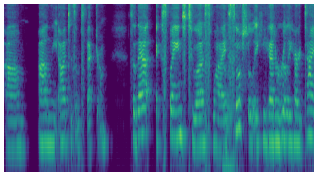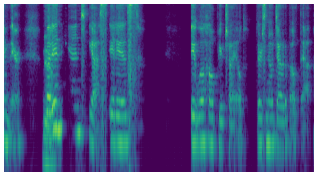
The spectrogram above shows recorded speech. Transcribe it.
um, on the autism spectrum. So that explained to us why socially he had a really hard time there. Yeah. But in the end, yes, it is, it will help your child. There's no doubt about that.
